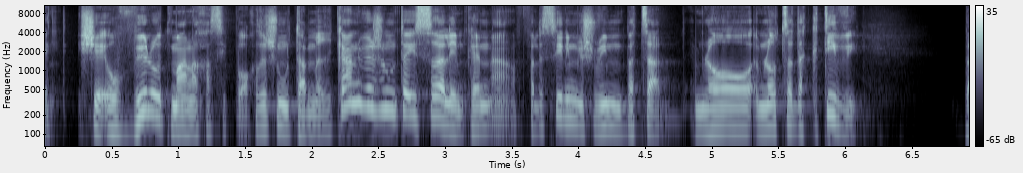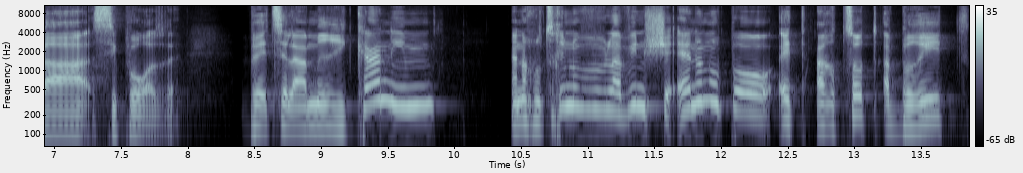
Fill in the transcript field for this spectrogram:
את, שהובילו את מהלך הסיפוח. אז יש לנו את האמריקנים ויש לנו את הישראלים, כן? הפלסטינים יושבים בצד, הם לא, הם לא צד אקטיבי בסיפור הזה. ואצל האמריקנים, אנחנו צריכים לבוא ולהבין שאין לנו פה את ארצות הברית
